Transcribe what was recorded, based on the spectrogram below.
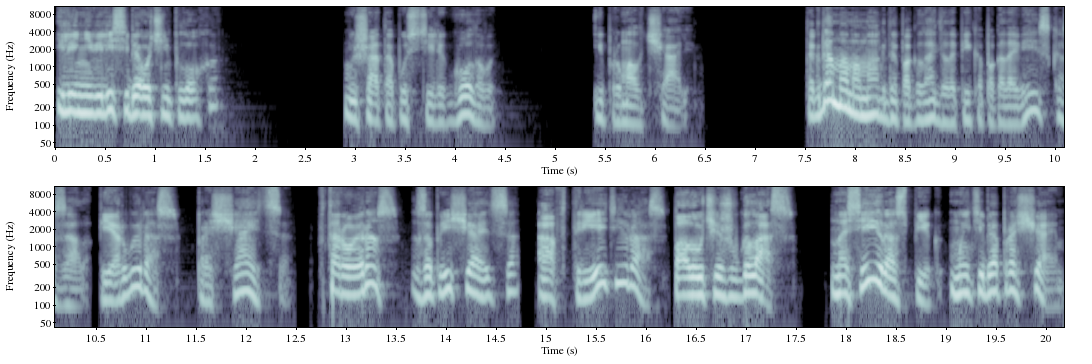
Или не вели себя очень плохо?» Мышата опустили головы и промолчали. Тогда мама Магда погладила Пика по голове и сказала, «Первый раз прощается, второй раз запрещается, а в третий раз получишь в глаз. На сей раз, Пик, мы тебя прощаем.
